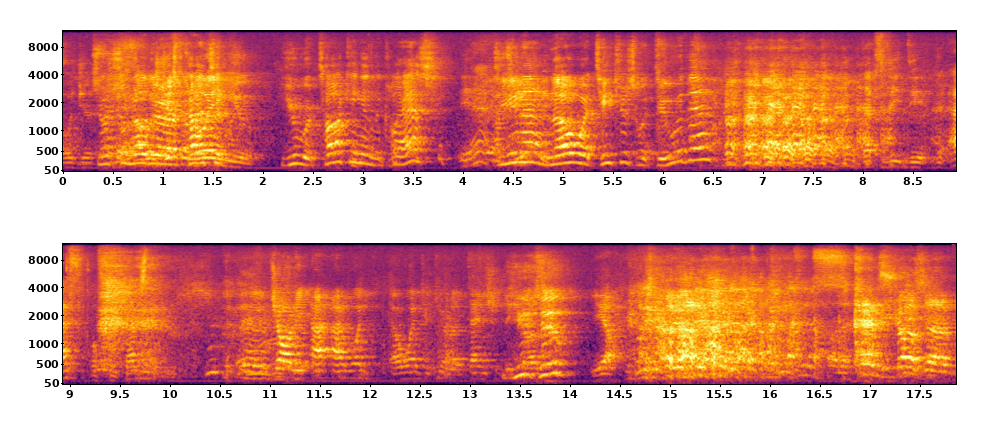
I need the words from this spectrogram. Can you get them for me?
I would just, Don't you I know was there are just annoying concepts- you. You were talking in the class? Yeah. Do you not know what teachers would do with that? That's the, the, the F of fantastic. Uh, Charlie, I, I want, I wanted your attention. You too? Yeah. Because uh,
